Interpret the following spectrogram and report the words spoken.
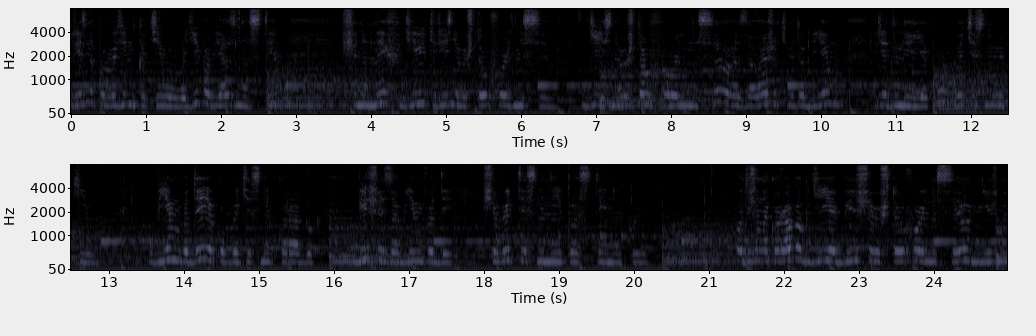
Різна поведінка тіла у воді пов'язана з тим, що на них діють різні виштовхувальні сили. Дійсно, виштовхувальна сила залежить від об'єму рідини, яку витіснило тіло. Об'єм води, яку витіснив кораблик, більший за об'єм води, що витіснений пластинкою. Отже, на кораблик діє більше виштовхувальна сила, ніж на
